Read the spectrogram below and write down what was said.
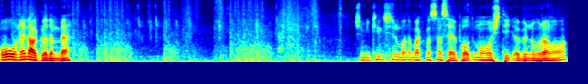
Oo ne lagladım be. Şimdi iki kişinin bana bakmasına sebep oldum o hoş değil öbürünü vuramama.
